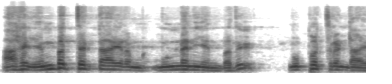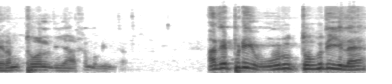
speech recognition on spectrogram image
ஆக எண்பத்தெட்டாயிரம் முன்னணி என்பது முப்பத்தி ரெண்டாயிரம் தோல்வியாக முடிந்தது. அது எப்படி ஒரு தொகுதியில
